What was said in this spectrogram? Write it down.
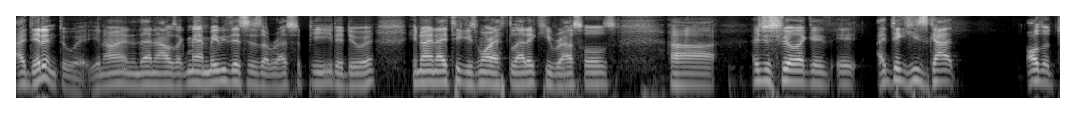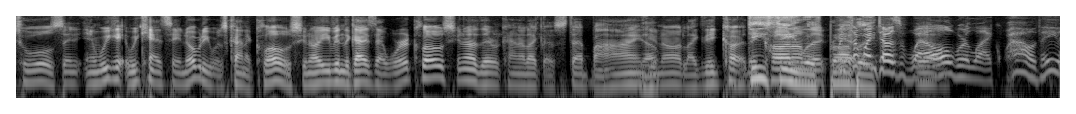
I didn't do it. You know, and then I was like, man, maybe this is a recipe to do it. You know, and I think he's more athletic. He wrestles. Uh, I just feel like it, it. I think he's got all the tools, and, and we we can't say nobody was kind of close. You know, even the guys that were close, you know, they were kind of like a step behind. Yep. You know, like they cut. They DC cut 'em, was they- probably- when someone does well, we're like, wow, they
